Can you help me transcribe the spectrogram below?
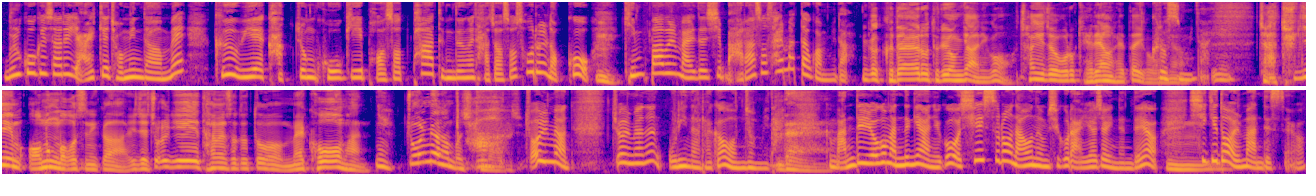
물고기살을 얇게 점인 다음에 그 위에 각종 고기, 버섯, 파 등등을 다져서 소를 넣고 음. 김밥을 말듯이 말아서 삶았다고 합니다. 그러니까 그대로 들여온 게 아니고 창의적으로 개량을 했다 이거군요. 그렇습니다. 예. 자 튀김 어묵 먹었으니까 이제 쫄깃하면서도 또 매콤한 예. 쫄면 한번 시켜 아, 먹어보죠. 쫄면. 쫄면은 우리나라가 원조입니다. 네. 그 만들려고 만든 게 아니고 실수로 나온 음식으로 알려져 있는데요. 음. 시기도 얼마 안 됐어요.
